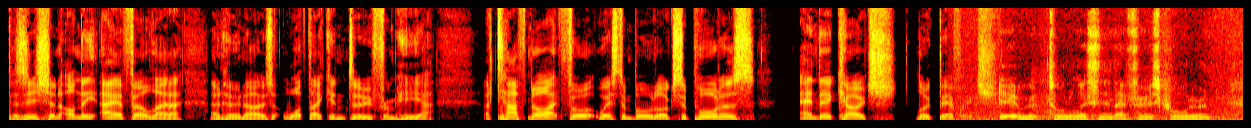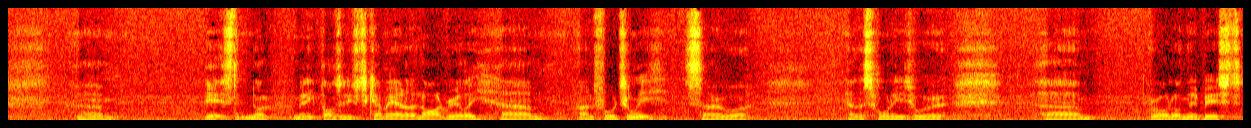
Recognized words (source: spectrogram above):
position on the AFL ladder, and who knows what they can do from here. A tough night for Western Bulldogs supporters and their coach, Luke Beveridge. Yeah, we got taught a lesson in that first quarter, and um, yeah, there's not many positives to come out of the night, really, um, unfortunately. So uh, you know, the Swannies were um, right on their best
